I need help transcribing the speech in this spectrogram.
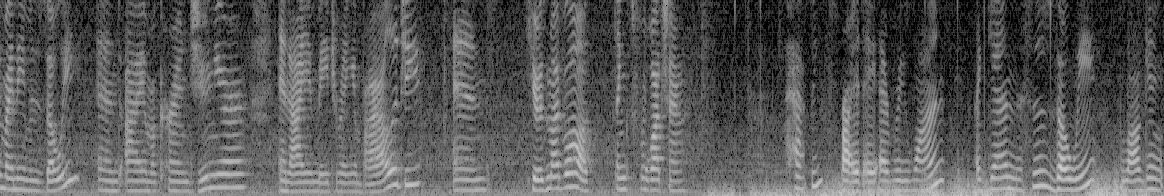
my name is Zoe, and I am a current junior, and I am majoring in biology. And here's my vlog. Thanks for watching. Happy Friday, everyone. Again, this is Zoe vlogging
